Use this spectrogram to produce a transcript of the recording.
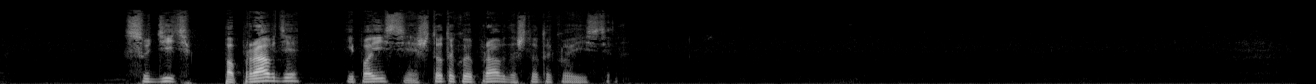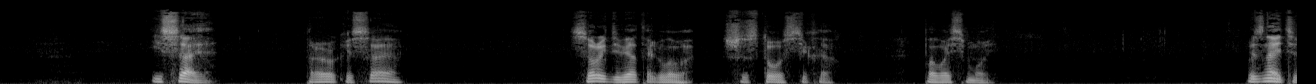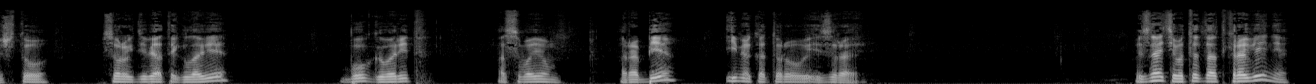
судить по правде и по истине. Что такое правда, что такое истина? Исаия, пророк Исаия, 49 глава, 6 стиха по 8. Вы знаете, что в 49 главе Бог говорит о своем рабе, имя которого Израиль. Вы знаете, вот это откровение,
